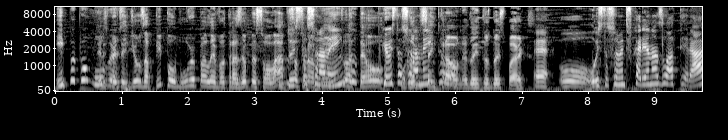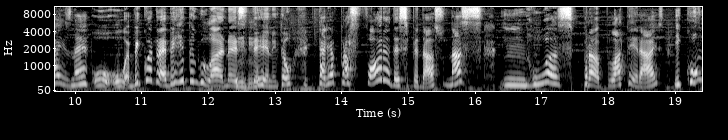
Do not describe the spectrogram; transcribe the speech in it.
E people Eles movers. pretendiam usar people mover para levar, trazer o pessoal lá do, Do estacionamento, estacionamento, até o, porque o estacionamento- central, né, entre os dois parques. É, o, o estacionamento ficaria nas laterais, né? O, o- é bem quadrado, é bem retangular, né? Esse terreno. Então, estaria pra fora desse pedaço, nas em ruas pra, laterais e com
